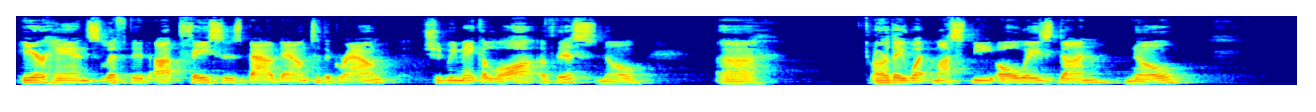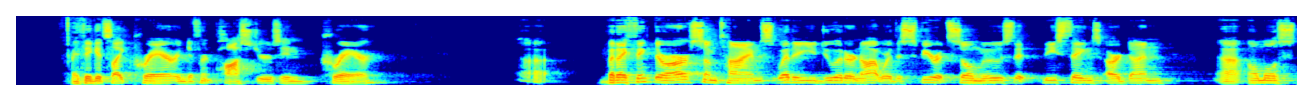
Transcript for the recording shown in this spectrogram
Here, hands lifted up, faces bowed down to the ground. Should we make a law of this? No. Uh, are they what must be always done? No. I think it's like prayer and different postures in prayer. Uh, but I think there are some times, whether you do it or not, where the Spirit so moves that these things are done uh, almost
